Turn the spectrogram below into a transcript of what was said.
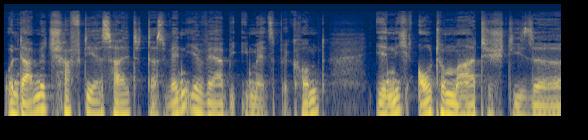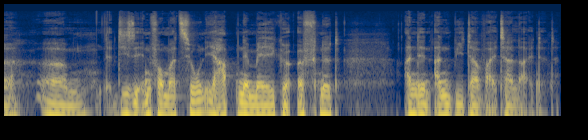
Und damit schafft ihr es halt, dass wenn ihr Werbe-E-Mails bekommt, ihr nicht automatisch diese, ähm, diese Information, ihr habt eine Mail geöffnet, an den Anbieter weiterleitet.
